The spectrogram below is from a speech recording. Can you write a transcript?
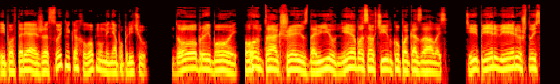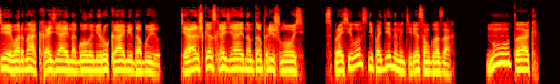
и, повторяя жест сотника, хлопнул меня по плечу. Добрый бой. Он так шею сдавил, небо совчинку показалось. Теперь верю, что сей варнак хозяина голыми руками добыл. Тяжко с хозяином-то пришлось. Спросил он с неподдельным интересом в глазах. Ну так,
